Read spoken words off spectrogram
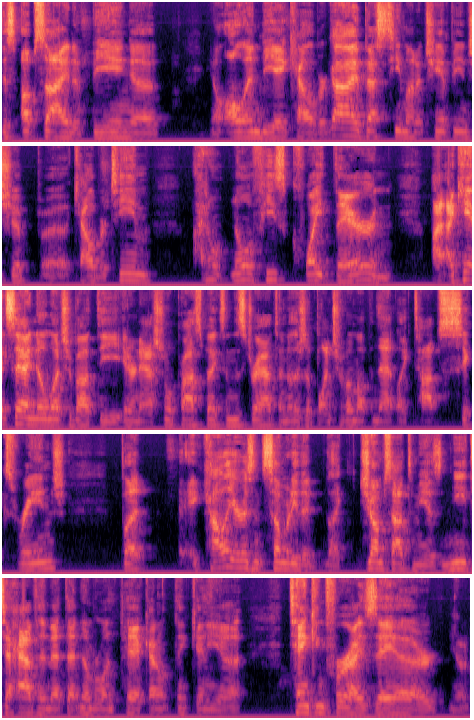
this upside of being a you know all NBA caliber guy, best team on a championship uh, caliber team. I don't know if he's quite there, and I, I, can't say I know much about the international prospects in this draft. I know there's a bunch of them up in that like top six range, but Collier isn't somebody that like jumps out to me as need to have him at that number one pick. I don't think any uh, tanking for Isaiah or you know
